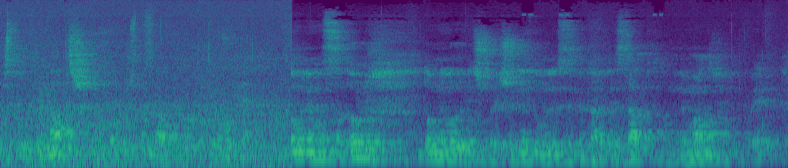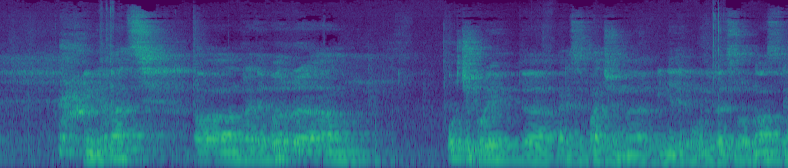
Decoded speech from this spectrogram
destul de înalt și conform standardelor europene. Domnule ambasador, domnilor vicepreședinți, domnule secretar de stat, domnule manager de proiect, invitați, uh, într-adevăr, uh, orice proiect uh, care se face în binele comunităților noastre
